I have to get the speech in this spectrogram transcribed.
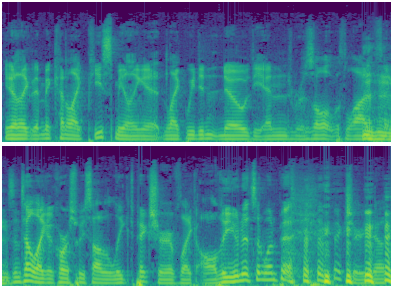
you know, like they kind of like piecemealing it, and like we didn't know the end result with a lot Mm-hmm. of things until like, of course, we saw the leaked picture of like all the units in one pi- picture, you know.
